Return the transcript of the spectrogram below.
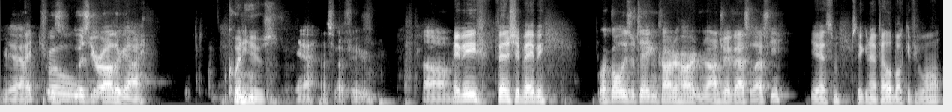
Yeah. Who's, Petro. who's your other guy? Quinn Hughes. Yeah, that's what I figured. Um, Maybe finish it, baby. what goalies are taking? Carter Hart and Andrei Vasilevskiy? Yes, so you can have Hellebuyck if you want.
